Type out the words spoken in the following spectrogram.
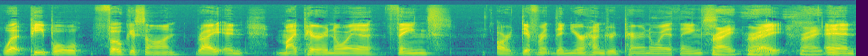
what people focus on, right? And my paranoia things are different than your hundred paranoia things, Right, right, right. And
